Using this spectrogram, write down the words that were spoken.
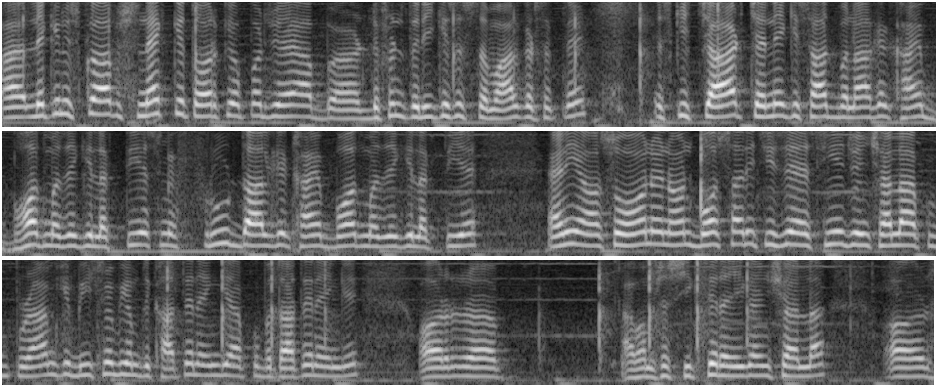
आ, लेकिन इसको आप स्नैक के तौर के ऊपर जो है आप डिफरेंट तरीके से इस्तेमाल कर सकते हैं। इसकी चाट चने के साथ बना कर खाएँ बहुत मज़े की लगती है। इसमें फ्रूट डाल के खाएँ बहुत मज़े की लगती है। Any so on and on बहुत सारी चीज़ें ऐसी हैं जो इन आपको प्रोग्राम के बीच में भी हम दिखाते रहेंगे आपको बताते रहेंगे। और अब हमसे सीखते रहिएगा इन और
